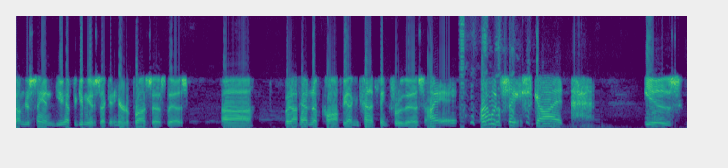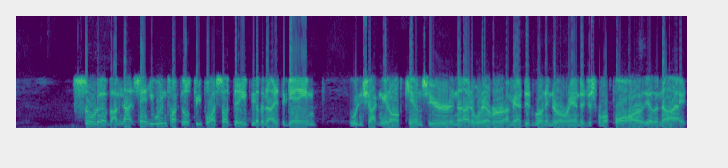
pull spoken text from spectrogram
I'm just saying you have to give me a second here to process this. Uh, but I've had enough coffee. I can kind of think through this. I I would say Scott is sort of. I'm not saying he wouldn't talk to those people. I saw Dave the other night at the game. It wouldn't shock me at all if Kim's here tonight or whatever. I mean, I did run into Aranda just from afar the other night.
